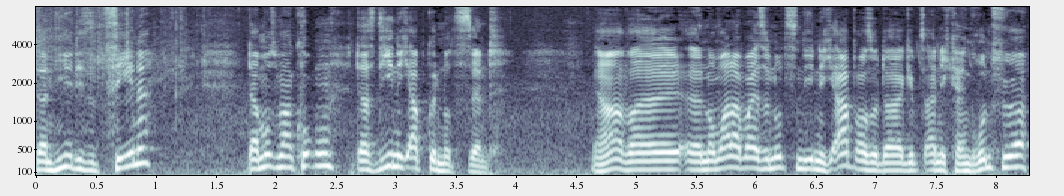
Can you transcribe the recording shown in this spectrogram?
dann hier diese Zähne. Da muss man gucken, dass die nicht abgenutzt sind. Ja, weil äh, normalerweise nutzen die nicht ab, also da gibt es eigentlich keinen Grund für,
